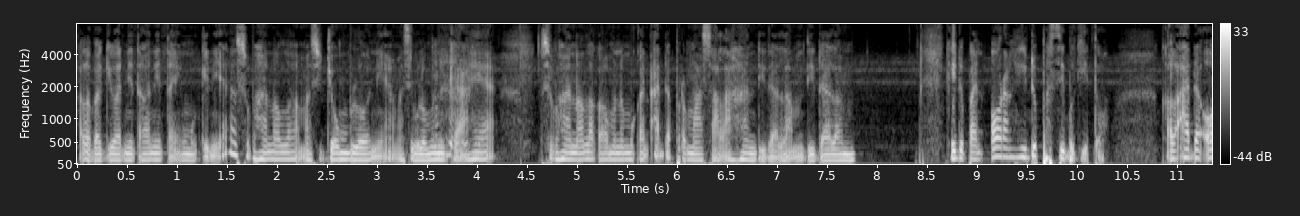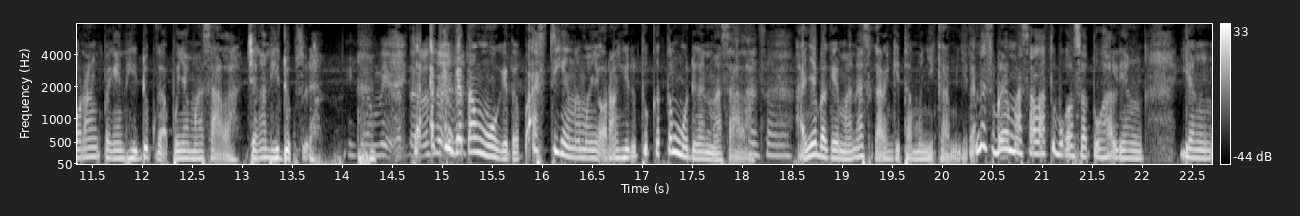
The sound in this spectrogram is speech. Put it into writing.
kalau bagi wanita-wanita yang mungkin ya subhanallah masih jomblo nih ya, masih belum menikah ya. Subhanallah kalau menemukan ada permasalahan di dalam di dalam kehidupan orang hidup pasti begitu kalau ada orang pengen hidup nggak punya masalah, jangan hidup sudah. Iya, gak akan ketemu gitu. Pasti yang namanya orang hidup tuh ketemu dengan masalah. masalah. Hanya bagaimana sekarang kita menyikapinya. Karena sebenarnya masalah itu bukan suatu hal yang yang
